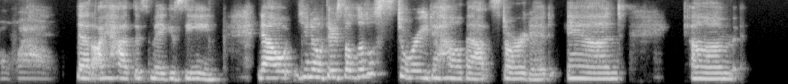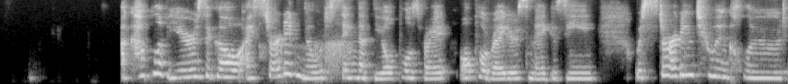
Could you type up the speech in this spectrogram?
oh wow. that I had this magazine. Now, you know, there's a little story to how that started. And um, a couple of years ago, I started noticing that the Opal's right, Opal Writers magazine was starting to include,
